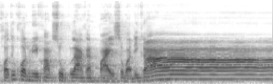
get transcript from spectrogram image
ขอทุกคนมีความสุขลากันไป สวัสดีครับ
